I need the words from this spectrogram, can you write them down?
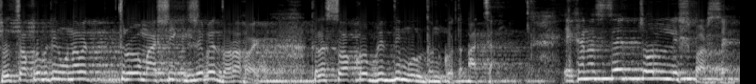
যদি চক্রবৃদ্ধি মুনাফা ত্রৈমাসিক হিসেবে ধরা হয়, তাহলে চক্রবৃদ্ধি মূলধন কত? আচ্ছা এখানে হচ্ছে চল্লিশ পার্সেন্ট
